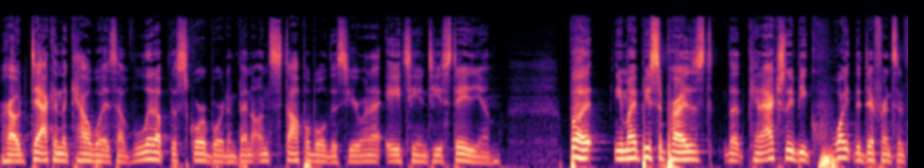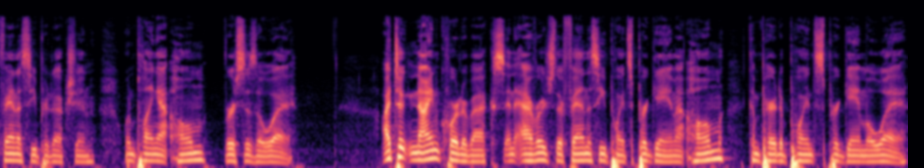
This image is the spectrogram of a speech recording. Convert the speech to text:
or how Dak and the Cowboys have lit up the scoreboard and been unstoppable this year when at AT&T Stadium. But you might be surprised that can actually be quite the difference in fantasy production when playing at home versus away. I took nine quarterbacks and averaged their fantasy points per game at home compared to points per game away.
